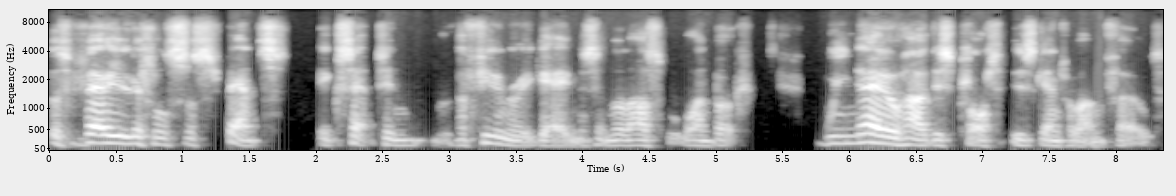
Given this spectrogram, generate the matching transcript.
There's very little suspense except in the funerary games in the last one book. We know how this plot is going to unfold,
